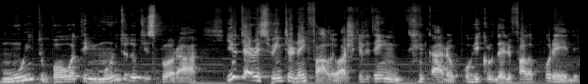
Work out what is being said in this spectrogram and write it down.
muito boa, tem muito do que explorar. E o Terry Swinter nem fala, eu acho que ele tem, cara, o currículo dele fala por ele.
